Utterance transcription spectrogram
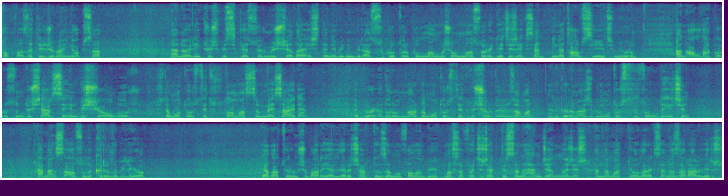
Çok fazla tecrüben yoksa yani öyle 2-3 bisiklet sürmüş ya da işte ne bileyim biraz scooter kullanmış ondan sonra geçeceksen yine tavsiye etmiyorum. Yani Allah korusun düşersin bir şey olur işte motosikleti tutamazsın vesaire. E böyle durumlarda motosikleti düşürdüğün zaman yani granajlı bir motosiklet olduğu için hemen sağa solu kırılabiliyor. Ya da atıyorum şu bariyerlere çarptığın zaman falan büyük masraf açacaktır sana. Hem canın acır hem de maddi olarak sana zarar verir.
